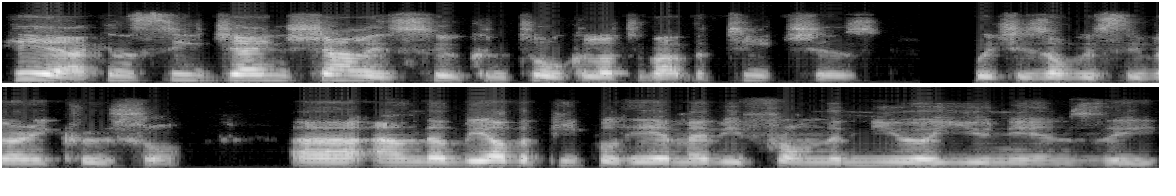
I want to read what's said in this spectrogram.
here. I can see Jane Shallis who can talk a lot about the teachers, which is obviously very crucial. Uh, and there'll be other people here, maybe from the newer unions, the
